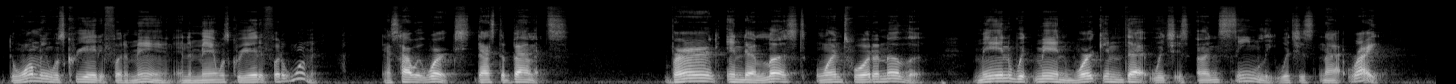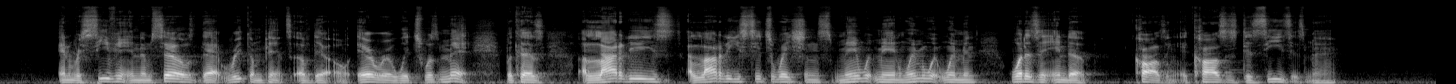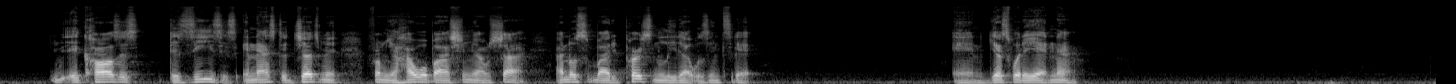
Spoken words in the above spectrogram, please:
The woman was created for the man, and the man was created for the woman. That's how it works. That's the balance. Burned in their lust one toward another. Men with men working that which is unseemly, which is not right, and receiving in themselves that recompense of their error which was met. Because a lot of these a lot of these situations men with men women with women what does it end up causing? It causes diseases man. It causes diseases and that's the judgment from Yahweh Ba'ashim. I know somebody personally that was into that. And guess where they at now?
